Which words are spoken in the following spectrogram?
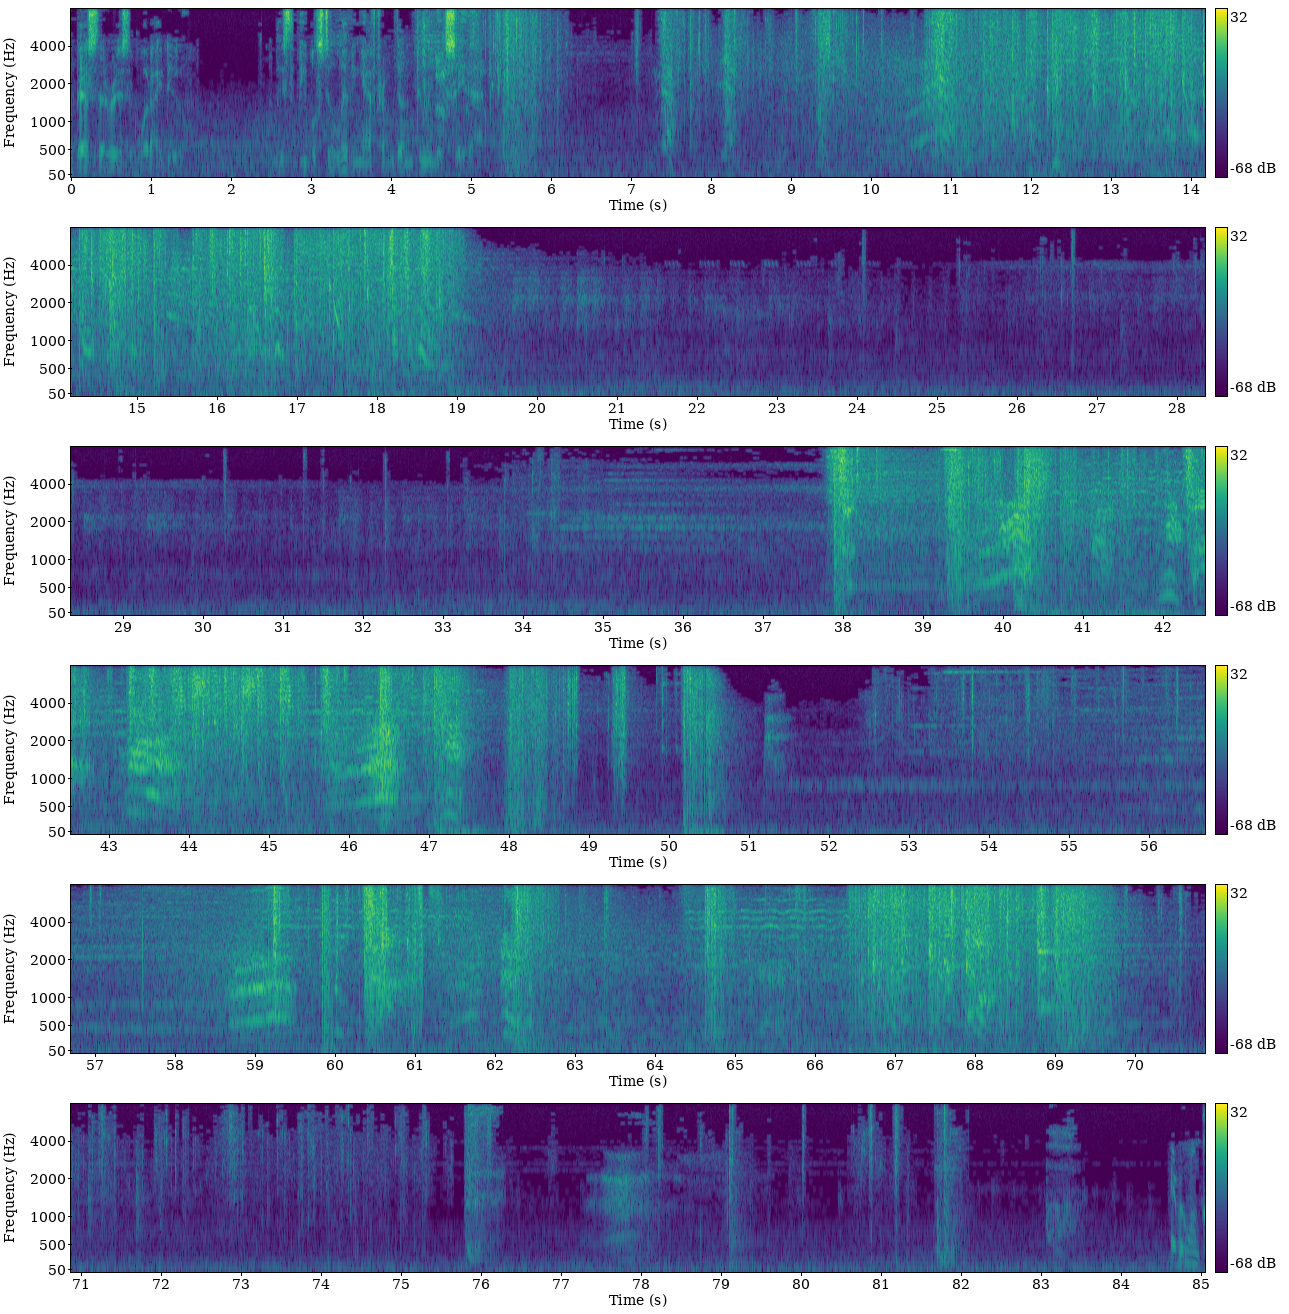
The best there is at what I do. At least the people still living after I'm done doing it say that.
